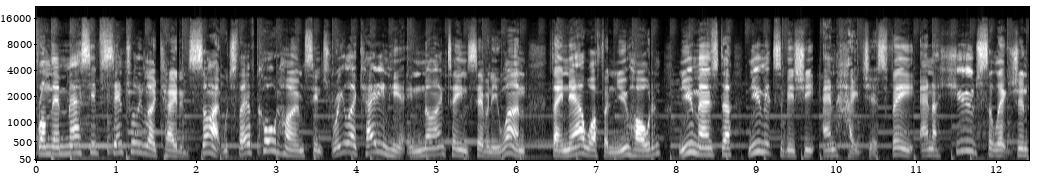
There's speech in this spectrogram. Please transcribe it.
From their massive centrally located site, which they have called home since relocating here in 1971, they now offer new Holden, new Mazda, new Mitsubishi and HSV and a huge selection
